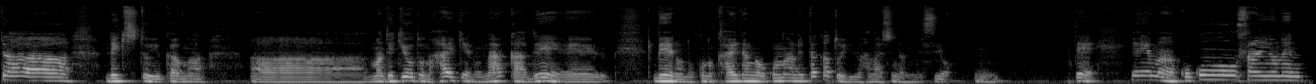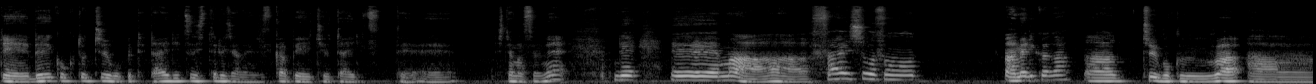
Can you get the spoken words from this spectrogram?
た歴史というか、まああまあ、出来事の背景の中で、えー、米ロのこの会談が行われたかという話なんですよ。うん、で、えー、まあここ34年って米国と中国って対立してるじゃないですか米中対立って、えー、してますよね。で、えー、まあ最初はそのアメリカがあ中国はあ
